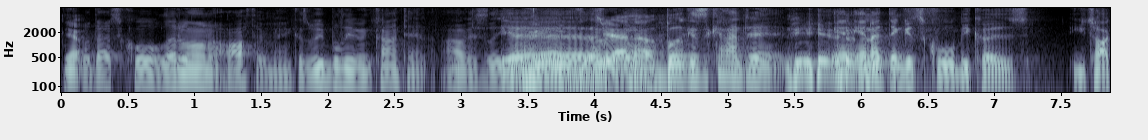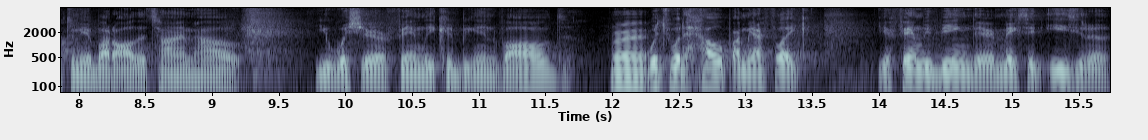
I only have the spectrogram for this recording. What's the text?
Yeah. But that's cool. Let alone an author, man, because we believe in content. Obviously. Yeah, yeah, that's what yeah, doing. Book is content. and, and I think it's cool because you talk to me about it all the time how you wish your family could be involved, Right. Which would help. I mean, I feel like your family being there makes it easy to.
